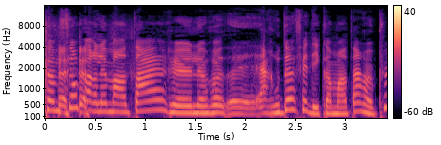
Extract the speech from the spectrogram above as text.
Commission parlementaire, le, Arruda fait des commentaires un peu.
